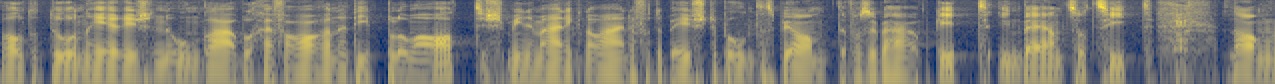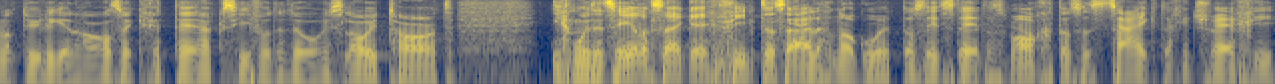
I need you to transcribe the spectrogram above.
Walter Thurnherr ist ein unglaublich erfahrener Diplomat, ist meiner Meinung nach einer der besten Bundesbeamten, die es überhaupt gibt in Bern zurzeit. Lang natürlich Generalsekretär von der Doris Leuthard. Ich muss jetzt ehrlich sagen, ich finde das eigentlich noch gut, dass jetzt der das macht, dass also es zeigt ein die Schwäche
